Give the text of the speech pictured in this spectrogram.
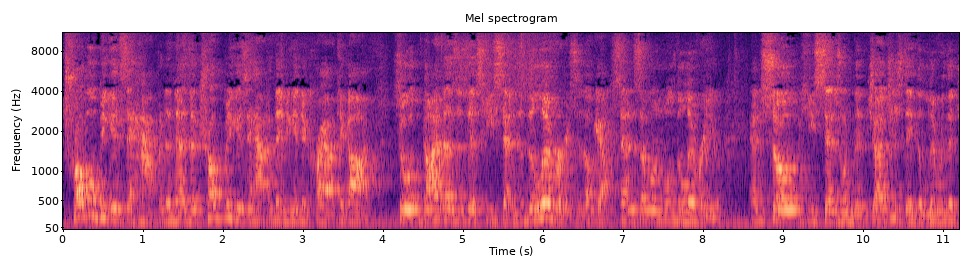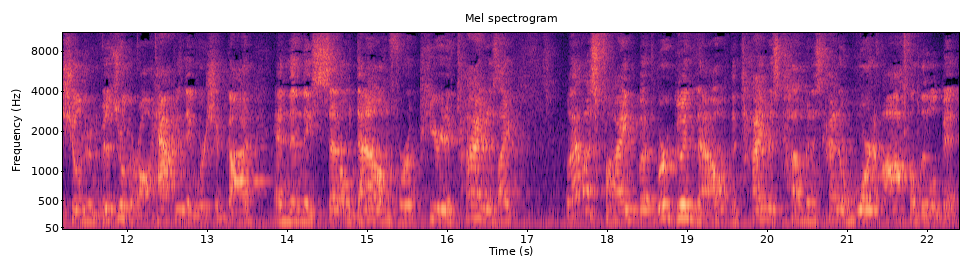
Trouble begins to happen, and as the trouble begins to happen, they begin to cry out to God. So, what God does is this He sends a deliverer. He says, Okay, I'll send someone will deliver you. And so he sends one of the judges. They deliver the children of Israel. They're all happy. They worship God. And then they settle down for a period of time. And it's like, well, that was fine, but we're good now. The time has come and it's kind of worn off a little bit.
